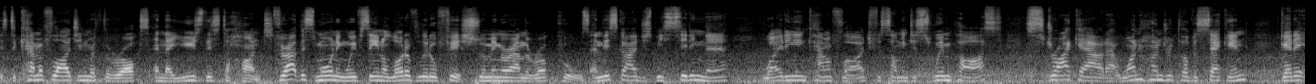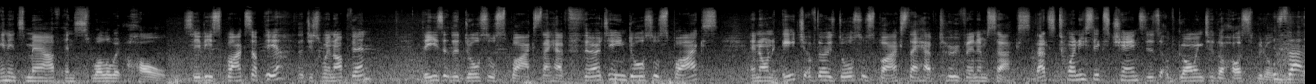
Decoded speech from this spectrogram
is to camouflage in with the rocks and they use this to hunt. Throughout this morning, we've seen a lot of little fish swimming around the rock pools and this guy just be sitting there waiting in camouflage for something to swim past, strike out at one hundredth of a second, get it in its mouth and swallow it whole. See these spikes up here that just went up then? These are the dorsal spikes. They have 13 dorsal spikes, and on each of those dorsal spikes, they have two venom sacs. That's 26 chances of going to the hospital. Is that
